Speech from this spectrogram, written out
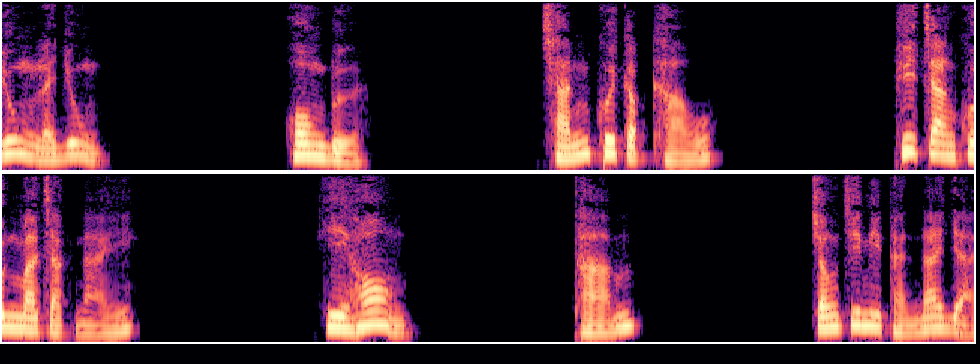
ยุ่งและยุ่งฮงเบื่อ ฉันคุยกับเขา พี่จางคุณมาจากไหน ฮีห้อง ถาม จองจีมีแผ่นหน้าใหญ่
